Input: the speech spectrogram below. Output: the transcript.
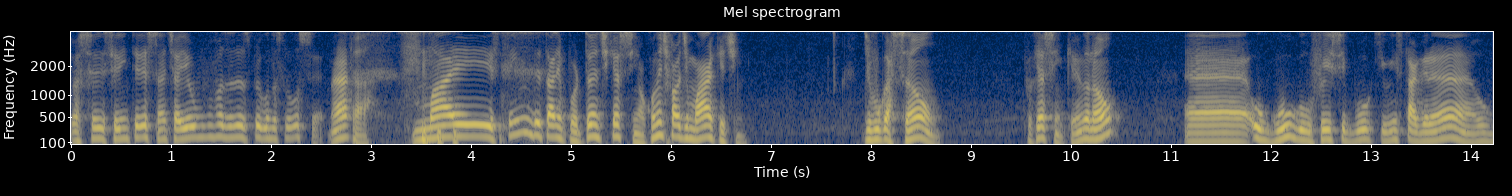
Uhum. Ser, seria interessante. Aí eu vou fazer as perguntas para você, né? Tá. Mas tem um detalhe importante que é assim, ó, quando a gente fala de marketing, divulgação, porque assim, querendo ou não, é, o Google, o Facebook, o Instagram, o,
